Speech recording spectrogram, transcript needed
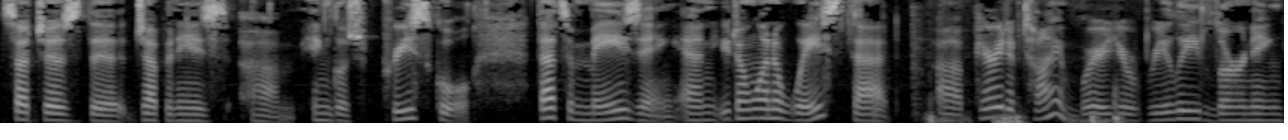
such as the Japanese um, English preschool, that's amazing. And you don't want to waste that uh, period of time where you're really learning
